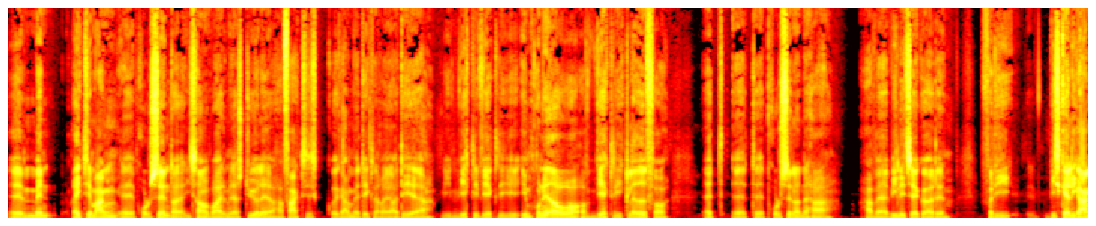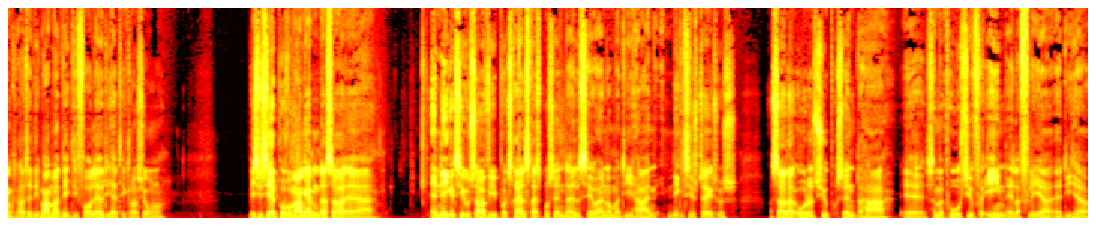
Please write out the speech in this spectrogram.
Øh, men rigtig mange øh, producenter i samarbejde med deres dyrlæger har faktisk gået i gang med at deklarere, og det er vi virkelig, virkelig imponeret over, og virkelig glade for, at, at øh, producenterne har, har været villige til at gøre det. Fordi vi skal i gang, og det er meget, meget vigtigt for at lave de her deklarationer. Hvis vi ser på, hvor mange af dem, der så er, er negative, så er vi på 53 procent af alle COR-numre, de har en negativ status, og så er der 28 procent, der har, øh, som er positiv for en eller flere af de her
